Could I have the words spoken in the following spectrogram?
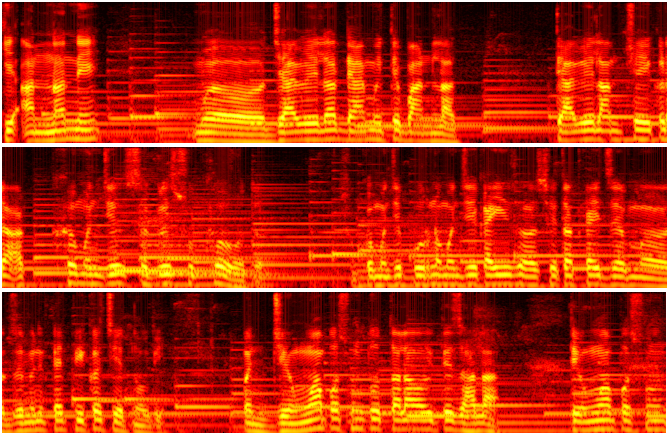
की अण्णांनी ज्या वेळेला डॅम इथे बांधला त्यावेळेला आमच्या इकडं अख्खं म्हणजे सगळे सुख होतं. सुख म्हणजे पूर्ण म्हणजे काही शेतात काही जम जमिनीत काही पिकच येत नव्हती. पण जेव्हापासून तो तलाव इथे झाला तेव्हापासून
